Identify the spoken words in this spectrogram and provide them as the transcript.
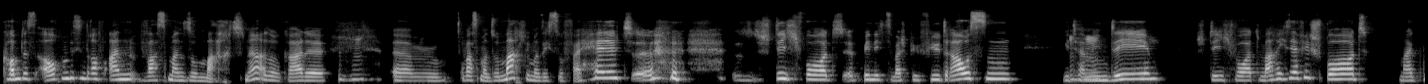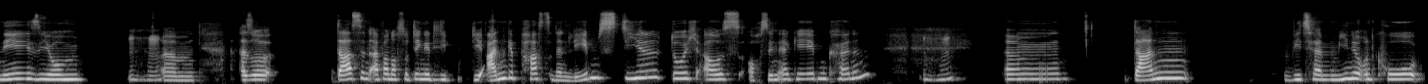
kommt es auch ein bisschen darauf an, was man so macht. Ne? Also gerade, mhm. ähm, was man so macht, wie man sich so verhält. Äh, Stichwort, äh, bin ich zum Beispiel viel draußen, Vitamin mhm. D. Stichwort, mache ich sehr viel Sport, Magnesium. Mhm. Ähm, also das sind einfach noch so Dinge, die, die angepasst an den Lebensstil durchaus auch Sinn ergeben können. Mhm. Ähm, dann Vitamine und Co.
